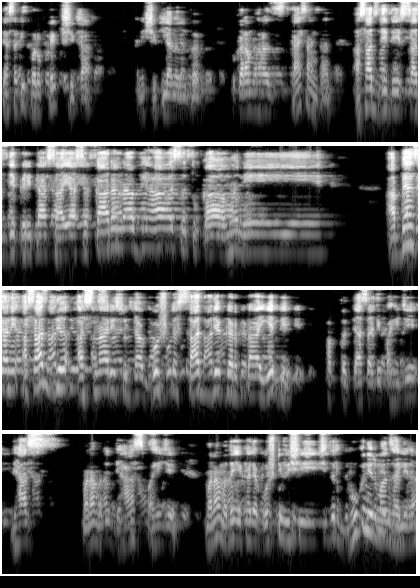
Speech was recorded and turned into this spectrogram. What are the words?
त्यासाठी परफेक्ट शिका. आणि शिकल्यानंतर तुकाराम महाराज काय सांगतात? असाध्य ते साध्य करिता सायास कारण अभ्यास तुका म्हणे. अभ्यासाने असाध्य असणारी सुद्धा गोष्ट साध्य करता येते. फक्त त्यासाठी पाहिजे ध्यास. मनामध्ये ध्यास पाहिजे. मनामध्ये एखाद्या गोष्टीविषयीची जर भूक निर्माण झाली ना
